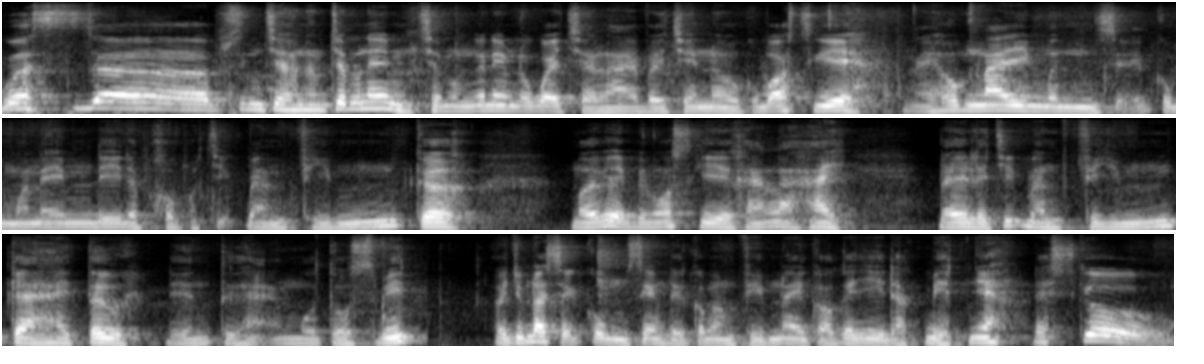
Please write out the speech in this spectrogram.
What's up? Xin chào 500 anh em, chào mừng anh em đã quay trở lại với channel của Boss Gear. Ngày hôm nay mình sẽ cùng anh em đi đập hộp một chiếc bàn phím cơ. Mới về bên Boss Gear khá là hay. Đây là chiếc bàn phím K24 đến từ hãng Motospeed Và chúng ta sẽ cùng xem thử con bàn phím này có cái gì đặc biệt nhé Let's go!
